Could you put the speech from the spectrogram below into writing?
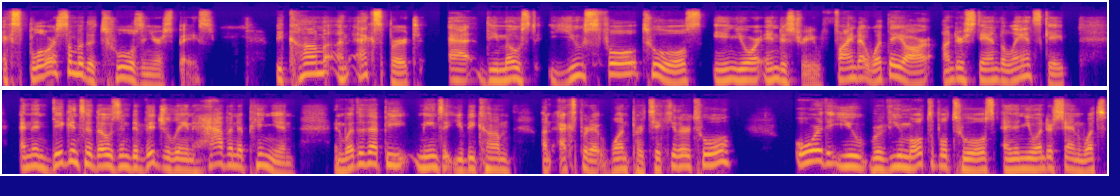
explore some of the tools in your space become an expert at the most useful tools in your industry. Find out what they are, understand the landscape, and then dig into those individually and have an opinion. And whether that be means that you become an expert at one particular tool or that you review multiple tools and then you understand what's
